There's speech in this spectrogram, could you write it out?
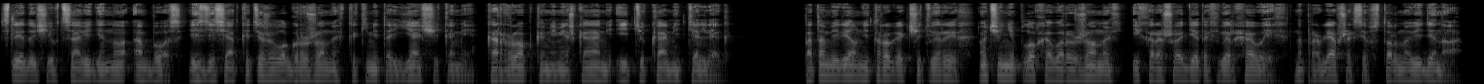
следующий в Цаведино обоз из десятка тяжело груженных какими-то ящиками, коробками, мешками и тюками телег. Потом велел не трогать четверых, очень неплохо вооруженных и хорошо одетых верховых, направлявшихся в сторону Ведено.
